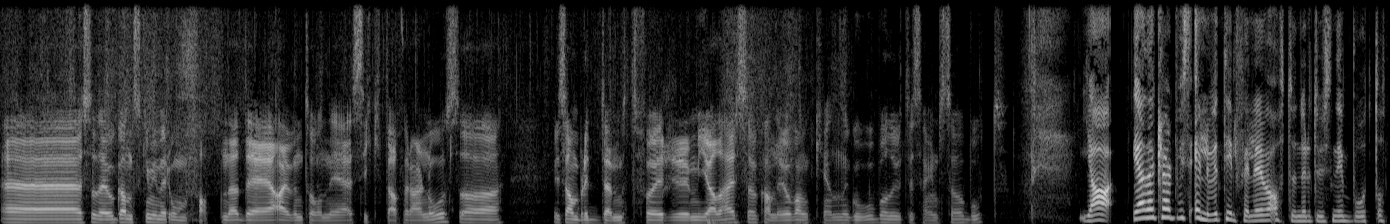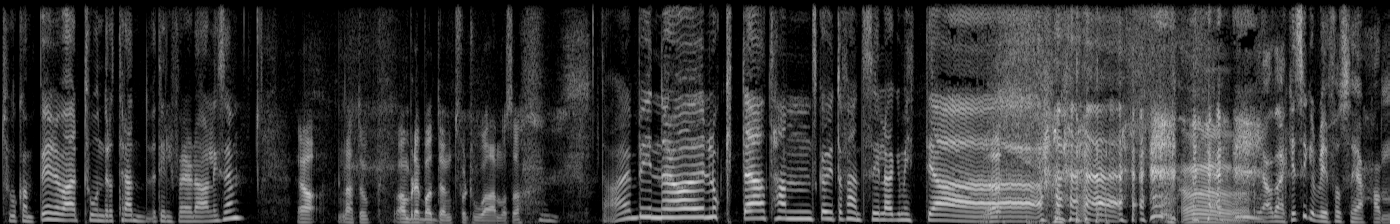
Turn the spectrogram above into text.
Eh, så det er jo ganske mye mer omfattende det Ivan Tony er sikta for her nå. Så hvis han blir dømt for mye av det her, så kan det jo vanke en god både utestengelse og bot. Ja. ja, det er klart hvis 11 tilfeller var 800 000 i bot og to kamper, det var 230 tilfeller da, liksom. Ja, nettopp. Og han ble bare dømt for to av dem også. Da begynner det å lukte at han skal ut av fantasy-laget mitt, ja. Ja, Det er ikke sikkert vi får se han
